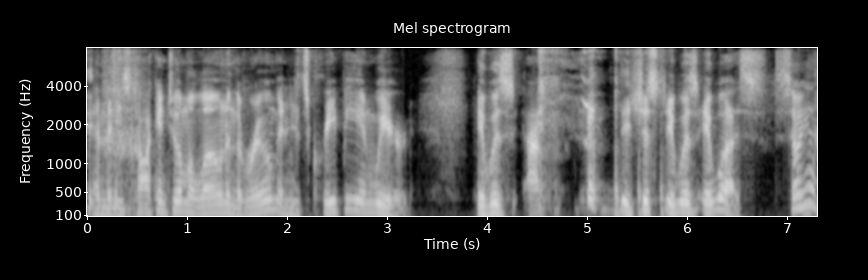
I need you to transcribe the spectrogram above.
and then he's talking to him alone in the room, and it's creepy and weird. It was. I, it's just. It was. It was. So yeah.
